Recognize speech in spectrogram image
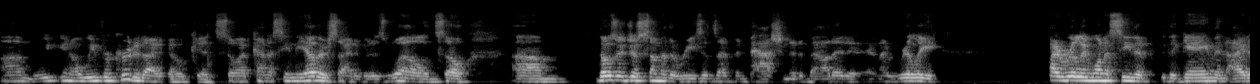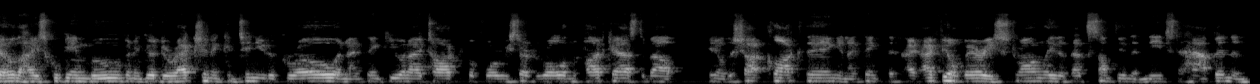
um, we you know we've recruited Idaho kids, so I've kind of seen the other side of it as well. And so um, those are just some of the reasons I've been passionate about it, and I really I really want to see the the game in Idaho, the high school game, move in a good direction and continue to grow. And I think you and I talked before we started rolling the podcast about you know the shot clock thing, and I think that I, I feel very strongly that that's something that needs to happen. And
